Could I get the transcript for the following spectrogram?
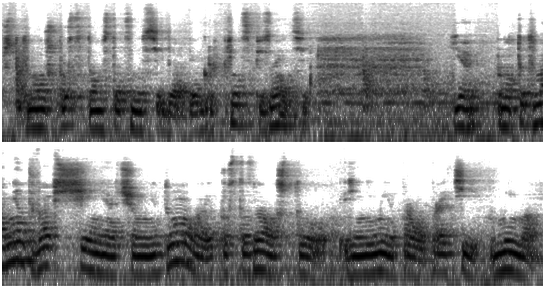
что ты можешь просто там остаться навсегда? Я говорю, в принципе, знаете, я на тот момент вообще ни о чем не думала. Я просто знала, что я не имею права пройти мимо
